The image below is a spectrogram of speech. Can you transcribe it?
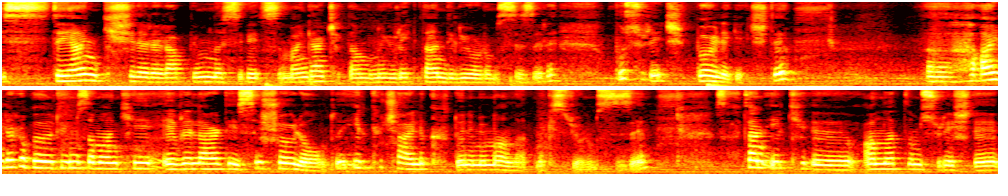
isteyen kişilere Rabbim nasip etsin. Ben gerçekten bunu yürekten diliyorum sizlere. Bu süreç böyle geçti. Ee, Aylara böldüğüm zamanki evrelerde ise şöyle oldu. İlk 3 aylık dönemimi anlatmak istiyorum size. Zaten ilk e, anlattığım süreçte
